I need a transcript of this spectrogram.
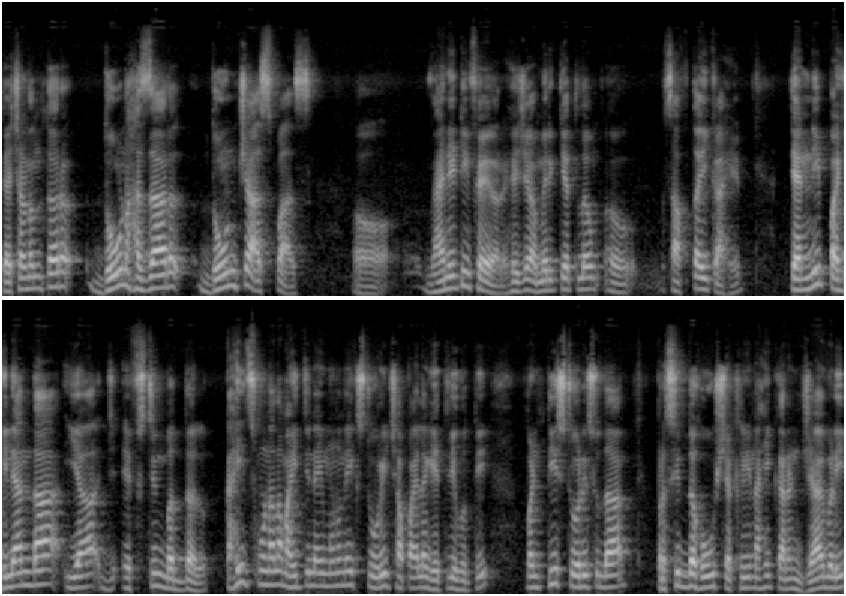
त्याच्यानंतर दोन हजार दोनच्या आसपास व्हॅनिटी फेअर हे जे अमेरिकेतलं साप्ताहिक आहे त्यांनी पहिल्यांदा या एफस्टीनबद्दल काहीच कोणाला माहिती नाही म्हणून एक स्टोरी छापायला घेतली होती पण ती स्टोरीसुद्धा प्रसिद्ध होऊ शकली नाही कारण ज्यावेळी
